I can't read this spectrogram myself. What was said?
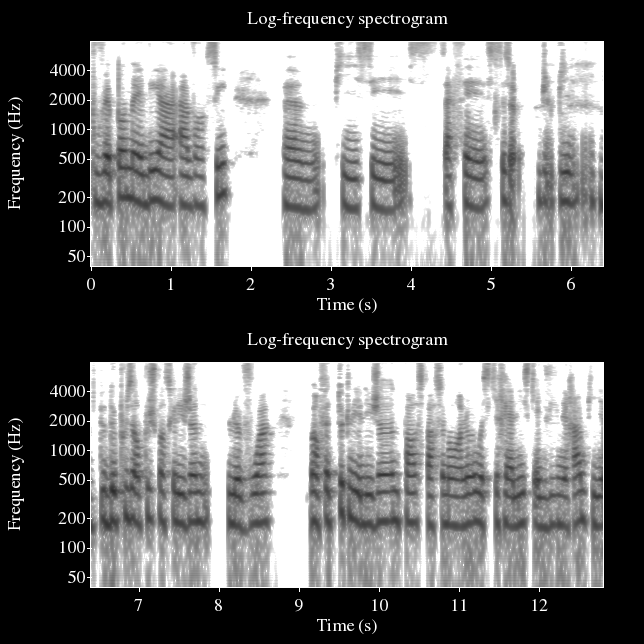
pouvaient pas m'aider à, avancer. puis c'est ça fait c'est ça. Puis de, plus en plus, je pense que les jeunes le voient. Ben, en fait, tous les, les jeunes passent par ce moment-là où est-ce qu'ils réalisent qu'être vulnérable puis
